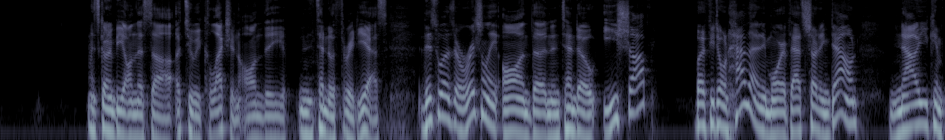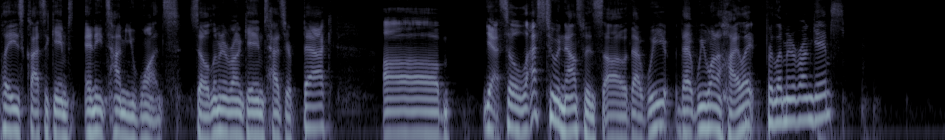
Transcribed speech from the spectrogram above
it's going to be on this uh, Atooi collection on the Nintendo 3DS. This was originally on the Nintendo eShop, but if you don't have that anymore, if that's shutting down, now you can play these classic games anytime you want. So Limited Run Games has your back. Um, yeah. So last two announcements uh, that we that we want to highlight for Limited Run Games.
